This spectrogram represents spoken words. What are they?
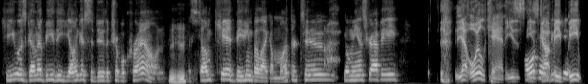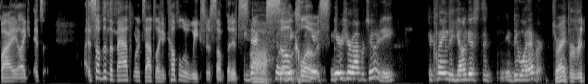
he was gonna be the youngest to do the Triple Crown. hmm Some kid beat him by like a month or two. Kill me and Scrappy. Yeah, oil can. He's Oil he's can got me beat by like it's it's something the math works out to like a couple of weeks or something. It's Exactly. Oh. so here- close. here- here's your opportunity to claim the youngest to do whatever. That's right. for re-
